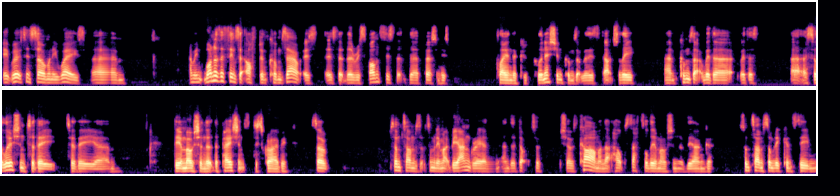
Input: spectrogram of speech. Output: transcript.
It works in so many ways. Um, I mean, one of the things that often comes out is is that the responses that the person who's playing the clinician comes up with is actually um, comes up with a with a, a solution to the to the um, the emotion that the patient's describing. So sometimes somebody might be angry and, and the doctor shows calm and that helps settle the emotion of the anger. Sometimes somebody can seem,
